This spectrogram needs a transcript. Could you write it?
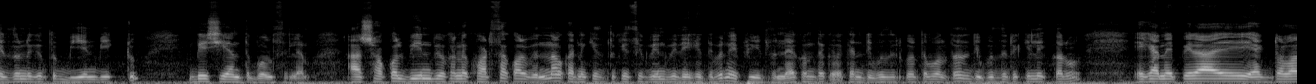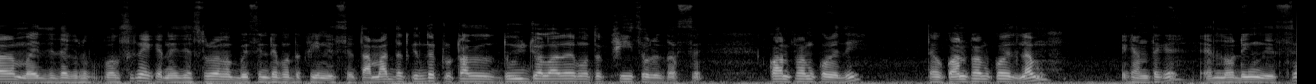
এর জন্য কিন্তু বিএনবি একটু বেশি আনতে বলছিলাম। আর সকল বিএনবি ওখানে খরচা করবেন না, ওখানে কিন্তু কিছু বিএনবি রেখে দেবেন এই ফির জন্য। এখন দেখো এখানে ডিপোজিট করতে বলতে হবে ডিপোজিটে ক্লিক করব। এখানে প্রায় এক ডলার যে দেখুন বলছি না এখানে যে চুরানব্বই সেন্টের মতো ফি নিচ্ছে। তো আমাদের কিন্তু টোটাল দুই ডলারের মতো ফি চলে যাচ্ছে। কনফার্ম করে দিই। তো কনফার্ম করে দিলাম, এখান থেকে লোডিং দিচ্ছে।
